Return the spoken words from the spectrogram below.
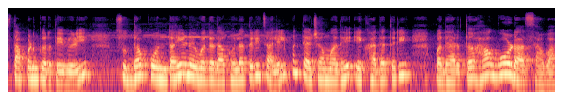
स्थापन करतेवेळी सुद्धा कोणताही नैवेद्य दाखवला तरी चालेल पण त्याच्यामध्ये एखादा तरी पदार्थ हा गोड असावा.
